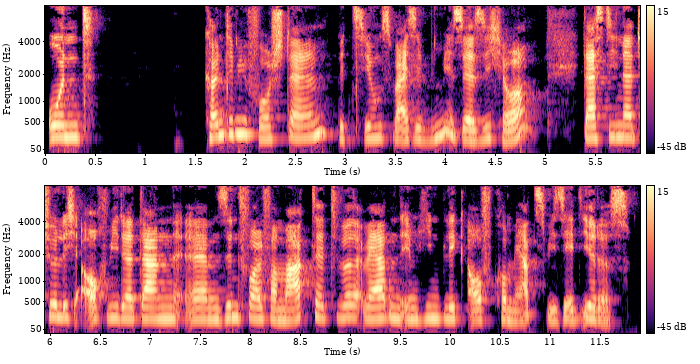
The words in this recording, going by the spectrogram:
und könnte mir vorstellen, beziehungsweise bin mir sehr sicher, dass die natürlich auch wieder dann ähm, sinnvoll vermarktet werden im Hinblick auf Kommerz. Wie seht ihr das,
